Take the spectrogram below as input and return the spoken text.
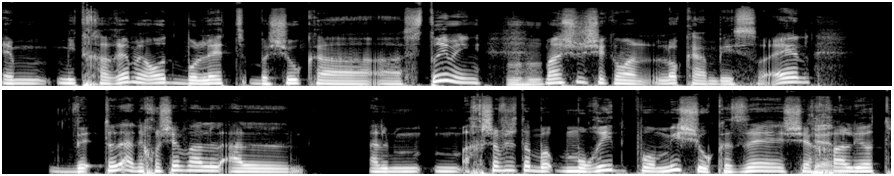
הם מתחרה מאוד בולט בשוק הסטרימינג. משהו שכמובן לא קיים בישראל. ואתה יודע, אני חושב על, על, על עכשיו שאתה מוריד פה מישהו כזה שיכול כן. להיות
